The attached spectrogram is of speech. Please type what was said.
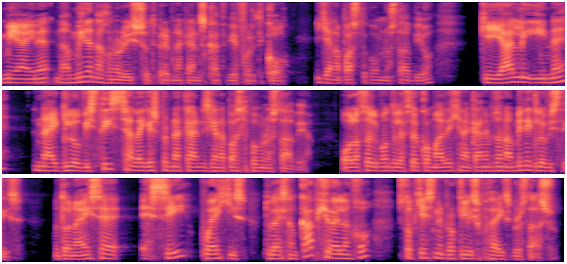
Μία είναι να μην αναγνωρίσεις ότι πρέπει να κάνεις κάτι διαφορετικό για να πας στο επόμενο στάδιο. Και η άλλη είναι να εγκλωβιστείς τι αλλαγές που πρέπει να κάνεις για να πας στο επόμενο στάδιο. Όλο αυτό λοιπόν το τελευταίο κομμάτι έχει να κάνει με το να μην εγκλωβιστείς. Με το να είσαι εσύ που έχεις τουλάχιστον κάποιο έλεγχο στο ποιες είναι οι προκλήσεις που θα έχεις μπροστά σου.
